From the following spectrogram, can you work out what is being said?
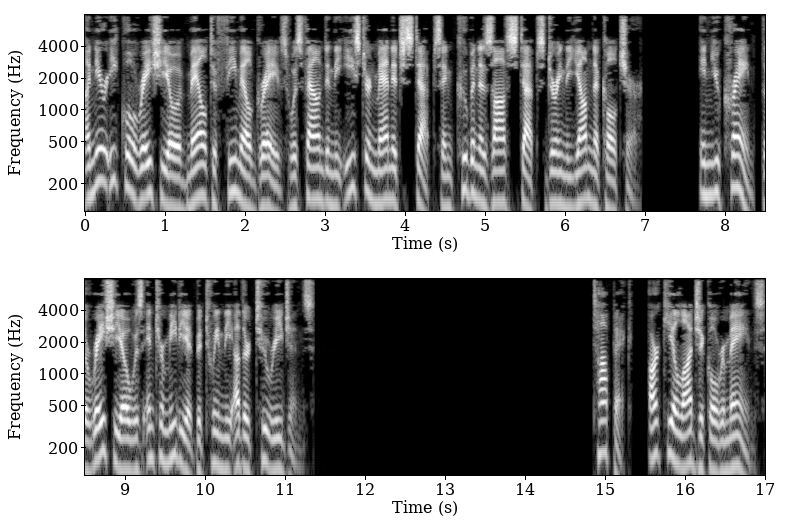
A near equal ratio of male to female graves was found in the eastern Manych steppes and Kuban Azov steppes during the Yamna culture. In Ukraine, the ratio was intermediate between the other two regions. Archaeological remains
